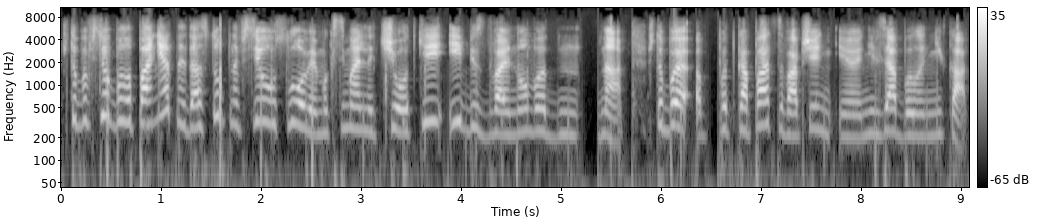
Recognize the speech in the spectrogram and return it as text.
Чтобы все было понятно и доступно, все условия максимально четкие и без двойного дна, чтобы подкопаться вообще э, нельзя было никак.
